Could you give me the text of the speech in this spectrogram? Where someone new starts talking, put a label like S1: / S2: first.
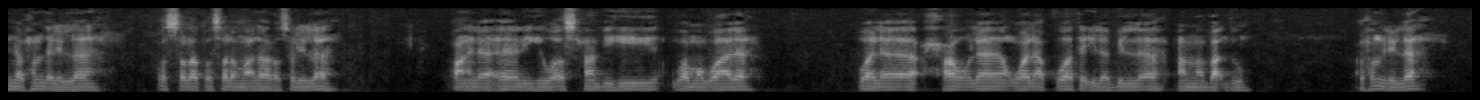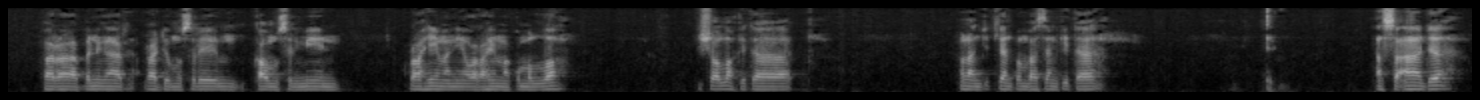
S1: Alhamdulillah Wassalatu wassalamu ala rasulillah Wa ala alihi wa ashabihi wa mawala Wa la hawla wa la quwata illa billah amma ba'du Alhamdulillah Para pendengar Radio Muslim, kaum muslimin Rahimani wa rahimakumullah. InsyaAllah kita Melanjutkan pembahasan kita. As-Sa'adah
